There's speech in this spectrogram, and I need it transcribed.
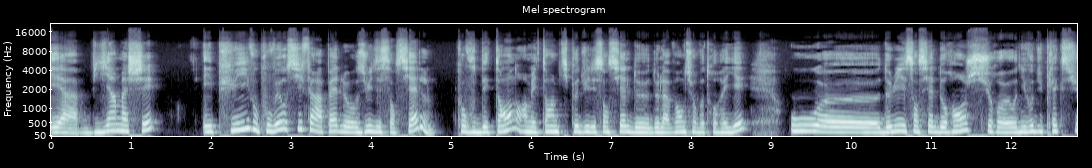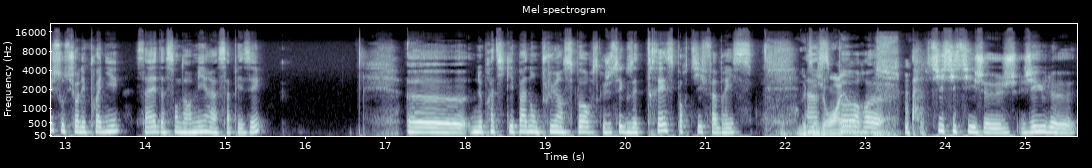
et à bien mâcher. Et puis, vous pouvez aussi faire appel aux huiles essentielles pour vous détendre en mettant un petit peu d'huile essentielle de, de lavande sur votre oreiller ou euh, de l'huile essentielle d'orange sur euh, au niveau du plexus ou sur les poignets. Ça aide à s'endormir et à s'apaiser. Euh, ne pratiquez pas non plus un sport parce que je sais que vous êtes très sportif, Fabrice. N'exagérons Un sport, rien. euh, si si si, je- je- j'ai eu le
